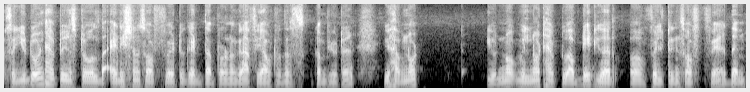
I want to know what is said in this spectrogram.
So you don't have to install the additional software to get the pornography out of this computer. You have not you will not have to update your uh, filtering software then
